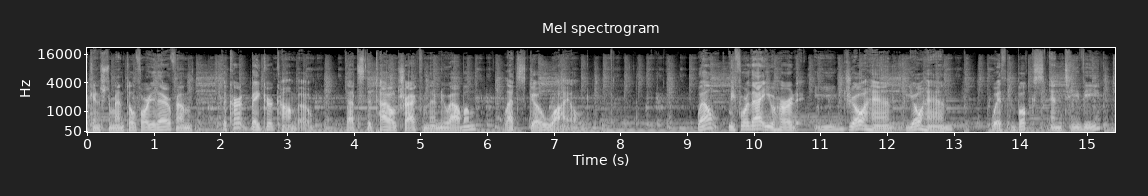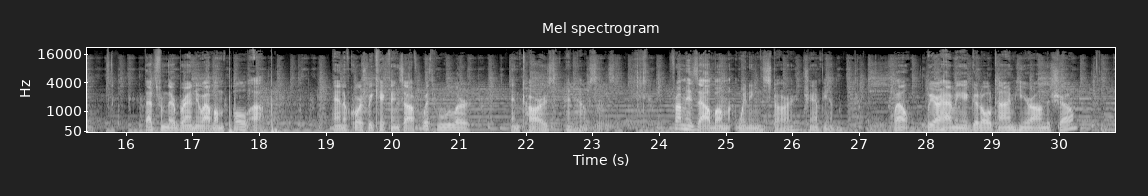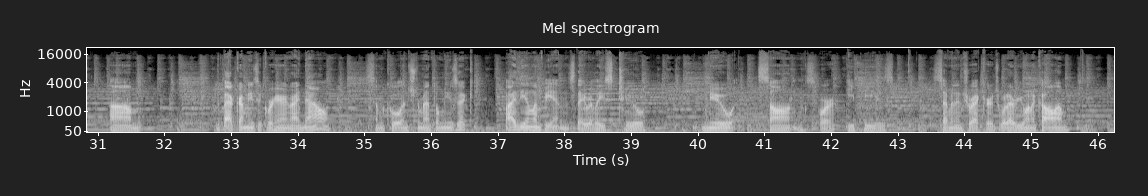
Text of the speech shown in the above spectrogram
rock instrumental for you there from the Kurt Baker Combo. That's the title track from their new album, Let's Go Wild. Well, before that, you heard Johan, Johan with Books and TV. That's from their brand new album, Pull Up. And of course, we kick things off with Ruler and Cars and Houses from his album Winning Star Champion. Well, we are having a good old time here on the show. Um, the background music we're hearing right now, some cool instrumental music by the Olympians. They released two new songs or EPs, seven inch records, whatever you want to call them.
